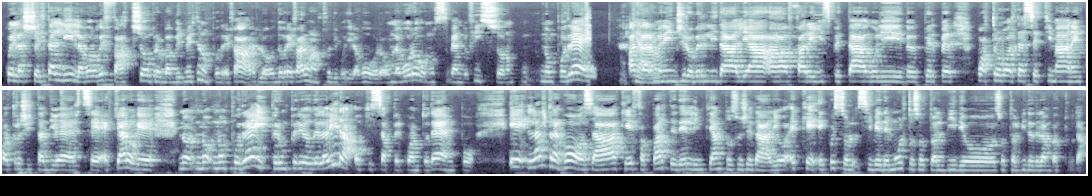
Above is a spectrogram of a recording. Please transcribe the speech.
quella scelta lì, il lavoro che faccio, probabilmente non potrei farlo. Dovrei fare un altro tipo di lavoro, un lavoro con uno stipendio fisso. Non, non potrei andarmene in giro per l'Italia a fare gli spettacoli per, per, quattro volte a settimana in quattro città diverse. È chiaro che no, no, non potrei per un periodo della vita o chissà per quanto tempo. E l'altra cosa che fa parte dell'impianto societario è che, e questo si vede molto sotto al video, sotto al video della battuta,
